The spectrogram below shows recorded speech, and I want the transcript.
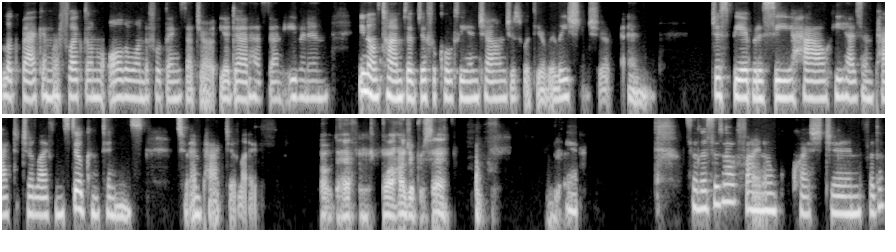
look back and reflect on all the wonderful things that your, your dad has done, even in, you know, times of difficulty and challenges with your relationship and just be able to see how he has impacted your life and still continues to impact your life. Oh, definitely. 100%. Yeah. yeah. So this is our final question for the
